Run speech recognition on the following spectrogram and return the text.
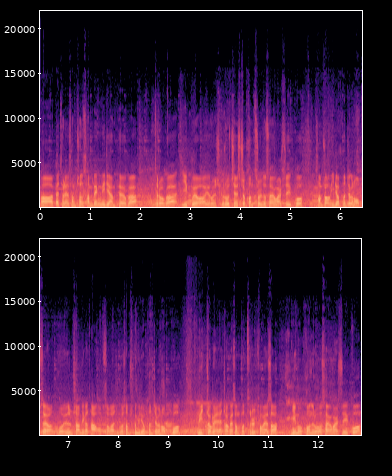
어, 배터리는 3300mAh가 들어가 있고요. 이런 식으로 제스처 컨트롤도 사용할 수 있고 3.2 이어폰 잭은 없어요. 뭐 요즘 샤오미가 다 없어가지고 3.1 이어폰 잭은 없고 위쪽에 적외선 포트를 통해서 리모컨으로 사용할 수 있고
